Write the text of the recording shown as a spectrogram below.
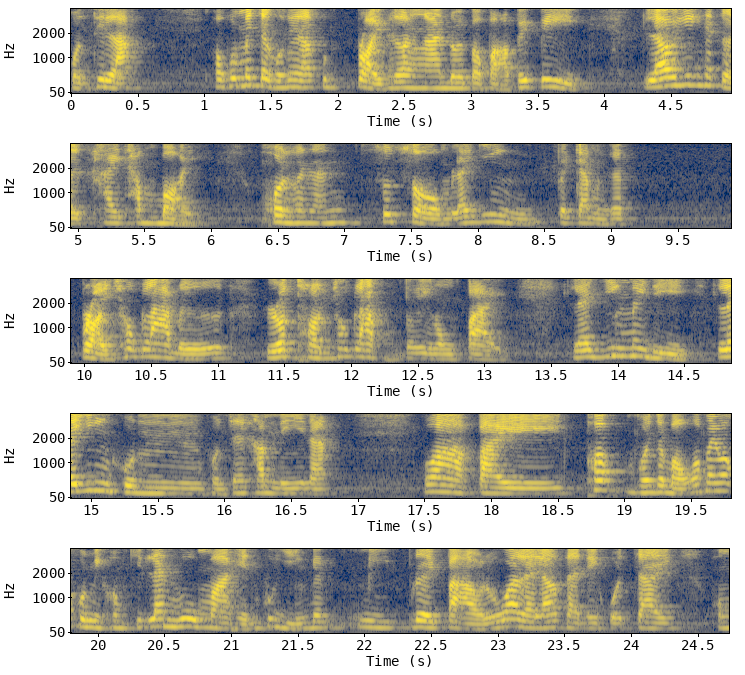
คนที่รักพอคุณไม่เจอคนที่รักคุณปล่อยพลังงานโดยเปล่าๆปี้ๆแล้วยิ่งถ้าเกิดใครทำบ่อย คนคนนั้นสุดโทมและยิ่งเป็นการเหมือนกับปล่อยโชคลาภหรือลดทอนโชคลาภของตัวเองลงไป และยิ่งไม่ดี และยิ่งคุณผมใช้คำนี้นะ ว่าไปเพราะผมจะบอกว่าไม่ว่าคุณมีความคิดแล่นวูบมาเห็นผู้หญิงแบบมีเปลือยเปล่าหรือว่าอะไรแล้ว แต่ในหัวใจของ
